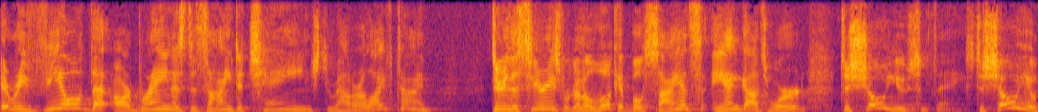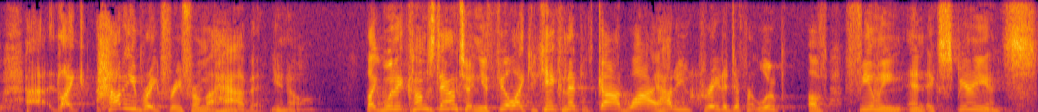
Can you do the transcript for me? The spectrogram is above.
it revealed that our brain is designed to change throughout our lifetime. During the series, we're going to look at both science and God's Word to show you some things, to show you, uh, like, how do you break free from a habit, you know? Like, when it comes down to it and you feel like you can't connect with God, why? How do you create a different loop of feeling and experience?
